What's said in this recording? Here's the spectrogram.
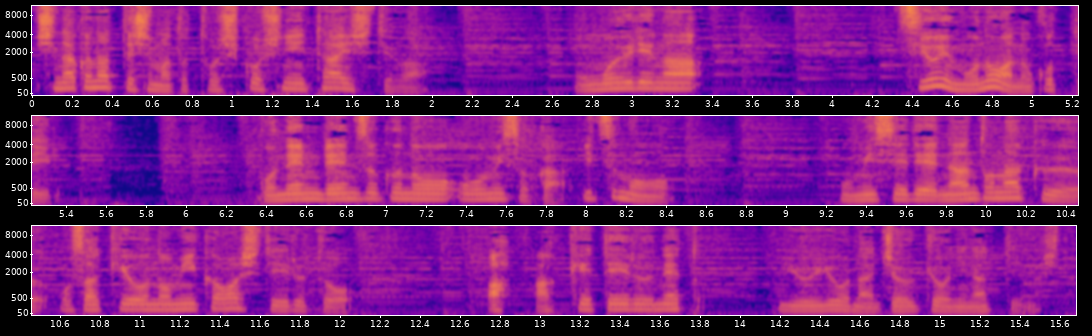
しなくなってしまった年越しに対しては思い入れが強いものは残っている。5年連続の大晦日。いつもお店でなんとなくお酒を飲み交わしているとあ開けてるねというような状況になっていました。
